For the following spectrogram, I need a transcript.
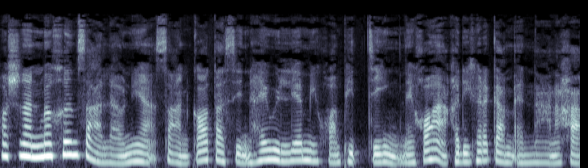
เพราะฉะนั้นเมื่อขึ้นศาลแล้วเนี่ยศาลก็ตัดสินให้วิลเลียมมีความผิดจริง ในข้อหาคดีฆาตกรรมแอนนานะคะ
